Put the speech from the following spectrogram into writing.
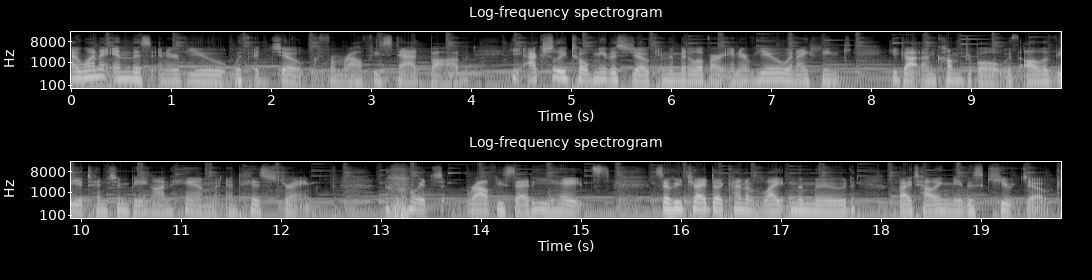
I want to end this interview with a joke from Ralphie's dad, Bob. He actually told me this joke in the middle of our interview when I think he got uncomfortable with all of the attention being on him and his strength, which Ralphie said he hates. So he tried to kind of lighten the mood by telling me this cute joke.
